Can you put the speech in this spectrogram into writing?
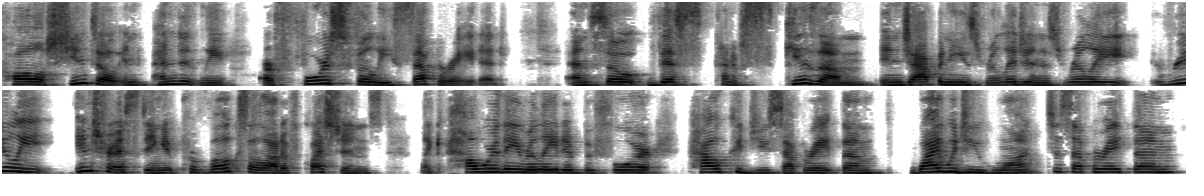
call Shinto independently are forcefully separated. And so this kind of schism in Japanese religion is really, really interesting. It provokes a lot of questions like how were they related before? How could you separate them? Why would you want to separate them?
